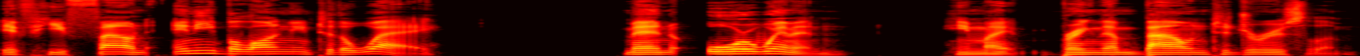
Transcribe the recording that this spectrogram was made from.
if he found any belonging to the way, men or women, he might bring them bound to Jerusalem.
